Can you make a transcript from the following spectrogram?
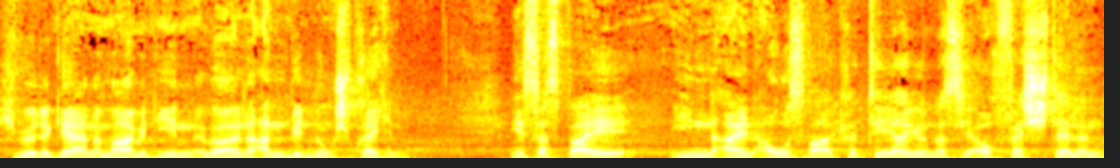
ich würde gerne mal mit Ihnen über eine Anbindung sprechen ist das bei Ihnen ein Auswahlkriterium, dass Sie auch feststellen,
